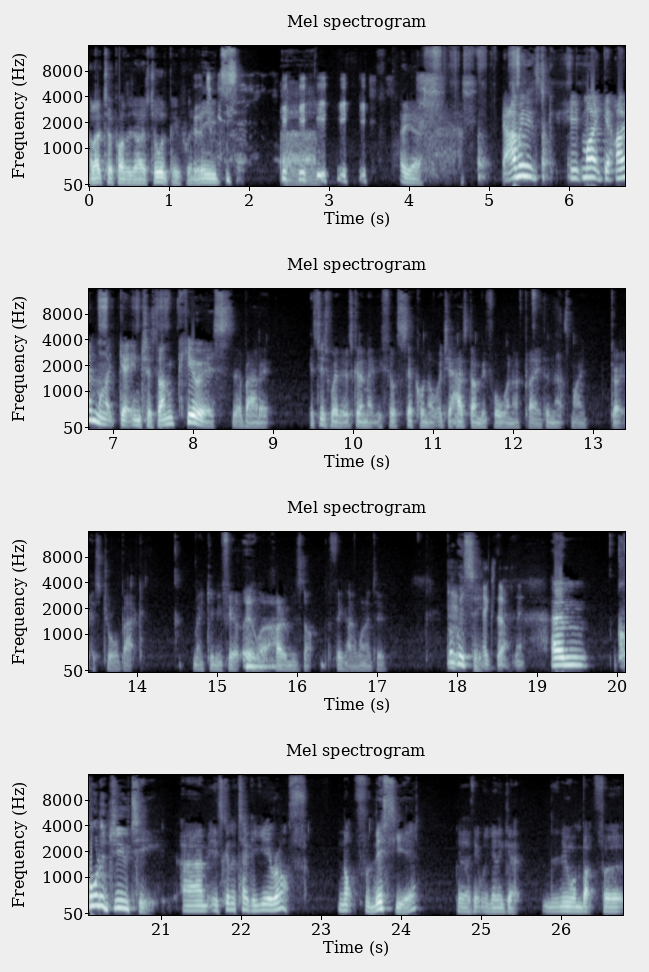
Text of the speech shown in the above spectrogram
I'd like to apologise to all the people in Leeds. Um, yeah. I mean, it's it might get. I might get interested. I'm curious about it. It's just whether it's going to make me feel sick or not, which it has done before when I've played, and that's my greatest drawback. Making me feel ill at home is not the thing I want to do. But we'll see. exactly. Um, Call of Duty um, is going to take a year off, not for this year, because I think we're going to get the new one, but for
